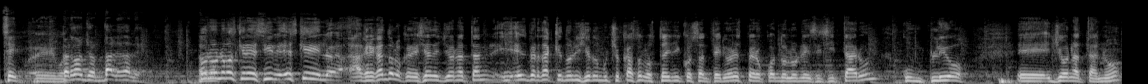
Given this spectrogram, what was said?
sí, eh, bueno. perdón, John, dale, dale. No, no, nomás quería decir, es que agregando lo que decía de Jonathan, es verdad que no le hicieron mucho caso los técnicos anteriores, pero cuando lo necesitaron, cumplió eh, Jonathan, ¿no?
